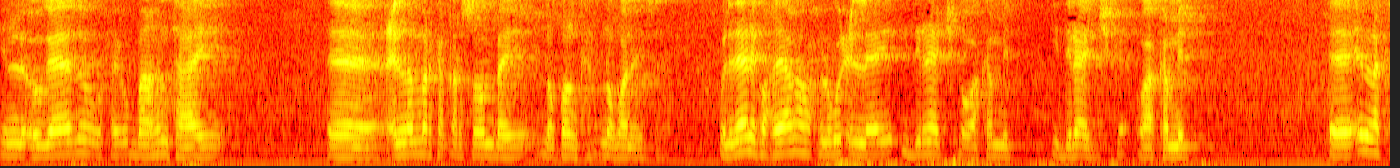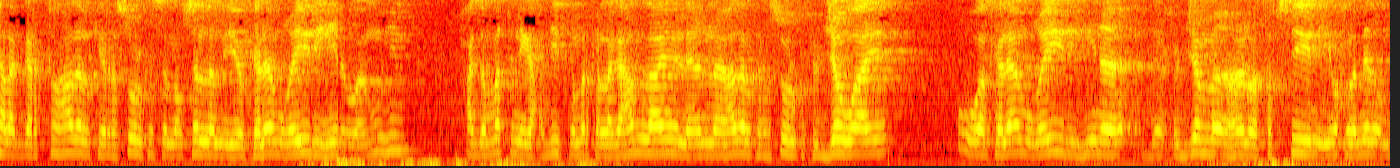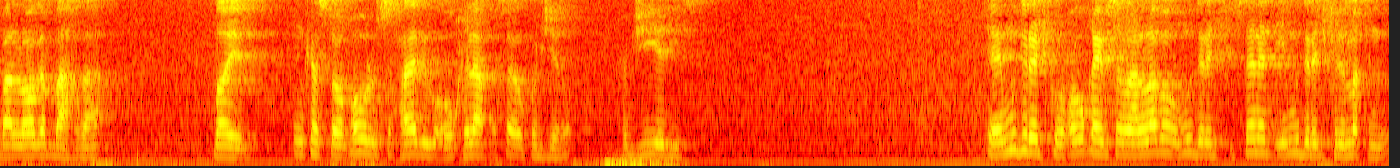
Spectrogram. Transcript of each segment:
in la ogaado waxay u baahan tahay cillo marka qarsoon bay noqon kar noqonaysaa. Walidalika waxyaabaha wax lagu cileeyo idraajka waa ka mid idraajka waa ka mid. In la kala garto hadalkii rasuulka sal ll slam iyo kalaamu gayrihina waa muhiim. Xagga matniga xadiidka marka laga hadlaayo lianna hadalka rasuulka xujo waaye wa kalaamu gayrihina de xujo ma ahan oo tafsiir iyo wax lamida unbaa looga baahdaa. Ayb inkastoo qowlu saxaabiga ou khilaaf isaga ku jiro xujiyadiisa. Mudrajku wuxuu uqeybsamaa laba mudraj fi sanad iyo mudraj fi lmatni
